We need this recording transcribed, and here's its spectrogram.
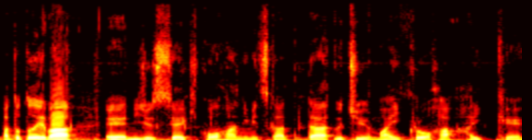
ま、例えば、えー、20世紀後半に見つかった宇宙マイクロ波背景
